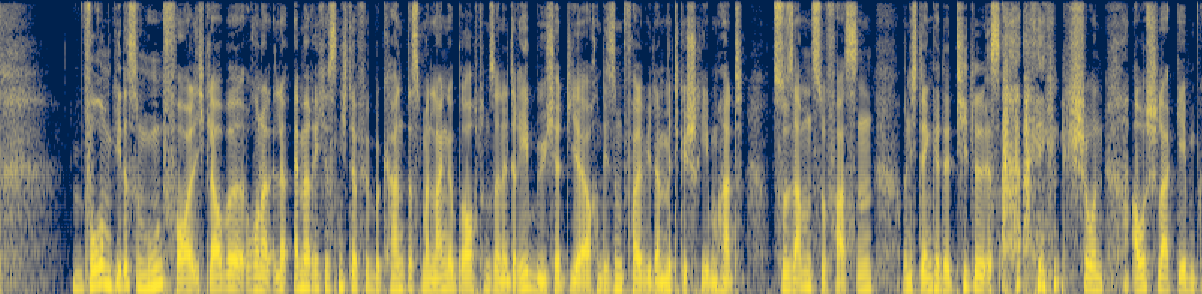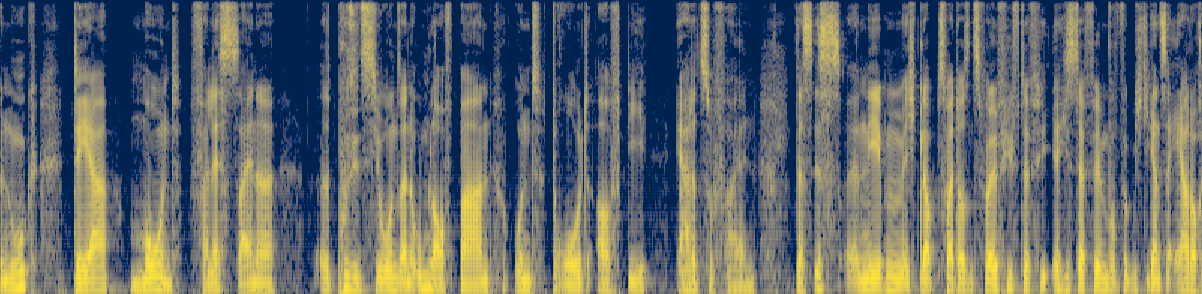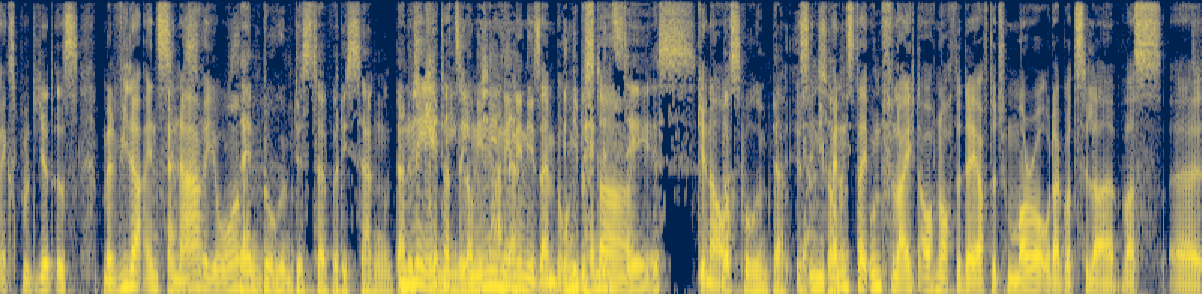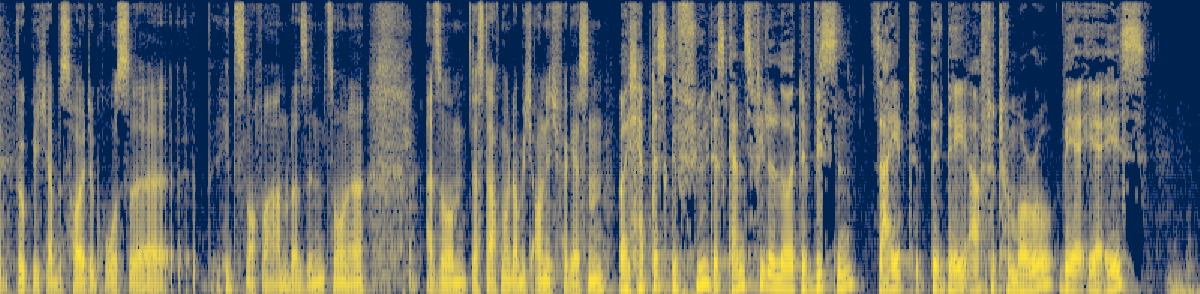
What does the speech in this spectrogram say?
Worum geht es im Moonfall? Ich glaube, Ronald Emmerich ist nicht dafür bekannt, dass man lange braucht, um seine Drehbücher, die er auch in diesem Fall wieder mitgeschrieben hat, zusammenzufassen. Und ich denke, der Titel ist eigentlich schon ausschlaggebend genug. Der Mond verlässt seine äh, Position, seine Umlaufbahn und droht auf die Erde zu fallen. Das ist äh, neben, ich glaube 2012 hieß der, hieß der, Film, wo wirklich die ganze Erde auch explodiert ist, mal wieder ein Szenario. Sein berühmtester, würde ich sagen. Dadurch nee, tatsächlich, ihn, nee, nee, nee, nee, nee, sein berühmtester. Independence Day ist genau, noch berühmter. Ist ja, Independence sorry. Day und vielleicht auch noch The Day After Tomorrow oder Godzilla, was äh, wirklich ja bis heute große äh, Hits noch waren oder sind, so, ne? Also, das darf man, glaube ich, auch nicht vergessen. Weil ich habe das Gefühl, dass ganz viele Leute wissen, seit The Day After Tomorrow, wer er ist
